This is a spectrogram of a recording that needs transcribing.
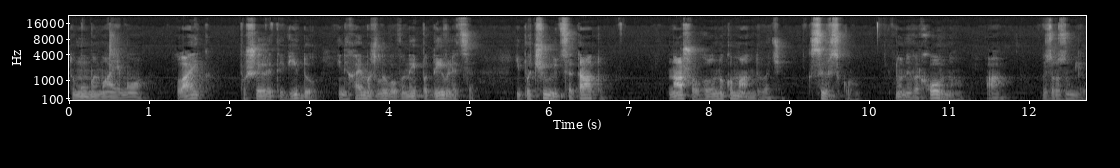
Тому ми маємо лайк, поширити відео, і нехай, можливо, вони подивляться і почують цитату нашого головнокомандувача Сирського, ну не Верховного, а ви зрозуміли,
